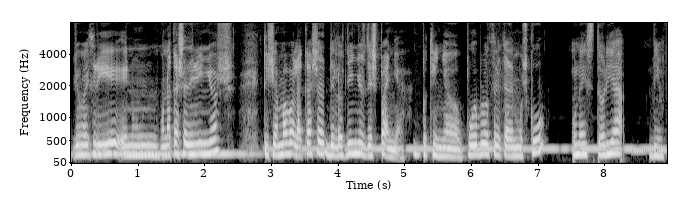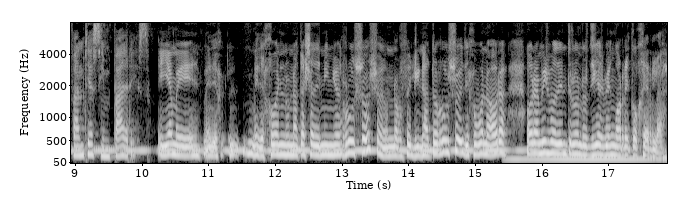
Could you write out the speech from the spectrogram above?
Yo me crié en una casa de niños que se llamaba la Casa de los Niños de España, un pequeño pueblo cerca de Moscú. Una historia de infancia sin padres. Ella me, me, dejó, en una casa de niños rusos, en un orfelinato ruso, y dijo, bueno, ahora, ahora mismo dentro de unos días vengo a recogerla.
